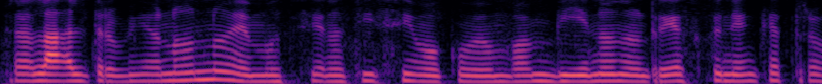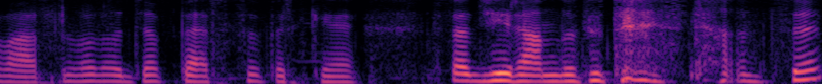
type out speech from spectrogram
Tra l'altro mio nonno è emozionatissimo come un bambino, non riesco neanche a trovarlo, l'ho già perso perché sta girando tutte le stanze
